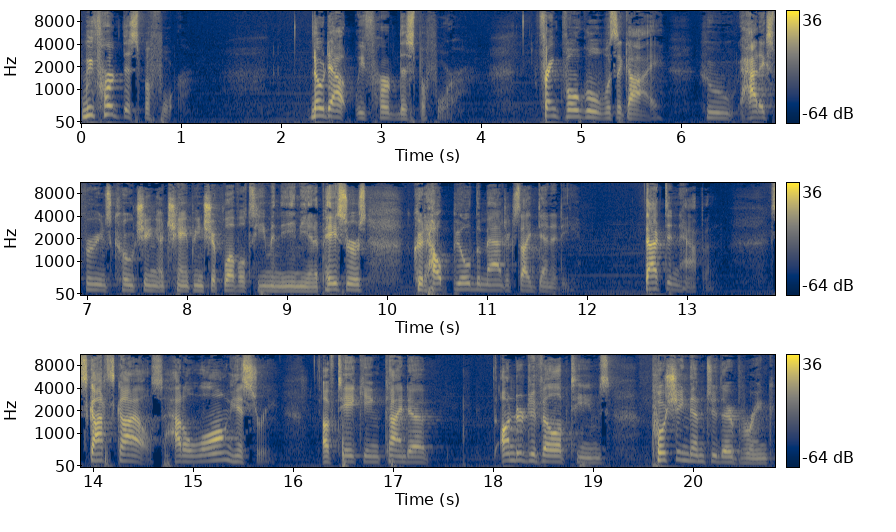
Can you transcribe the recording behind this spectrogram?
we've heard this before. No doubt we've heard this before. Frank Vogel was a guy who had experience coaching a championship level team in the Indiana Pacers, could help build the Magic's identity. That didn't happen. Scott Skiles had a long history of taking kind of underdeveloped teams pushing them to their brink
